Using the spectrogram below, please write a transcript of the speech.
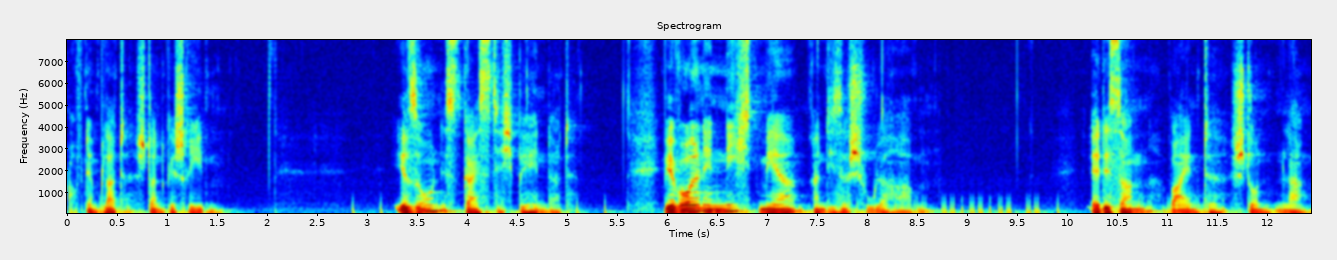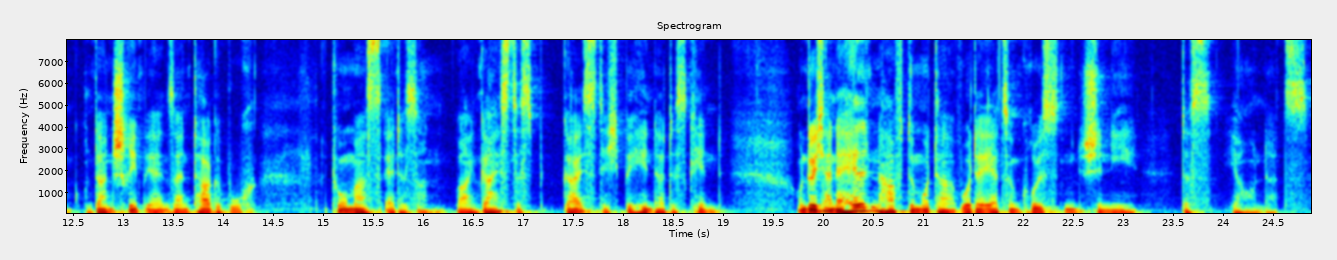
Auf dem Blatt stand geschrieben, Ihr Sohn ist geistig behindert. Wir wollen ihn nicht mehr an dieser Schule haben. Edison weinte stundenlang und dann schrieb er in sein Tagebuch, Thomas Edison war ein geistes, geistig behindertes Kind und durch eine heldenhafte Mutter wurde er zum größten Genie des Jahrhunderts.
